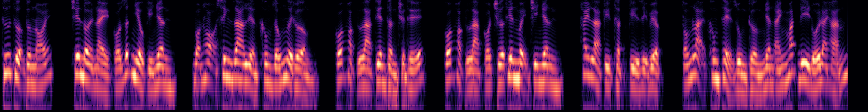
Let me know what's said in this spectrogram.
Thư thượng thường nói, trên đời này có rất nhiều kỳ nhân, bọn họ sinh ra liền không giống người thường, có hoặc là tiên thần chuyển thế, có hoặc là có chứa thiên mệnh chi nhân, hay là kỳ thật kỳ dị việc, tóm lại không thể dùng thường nhân ánh mắt đi đối đại hắn.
